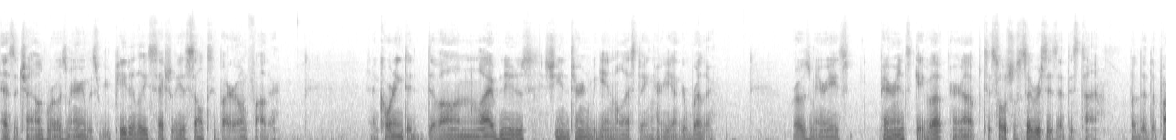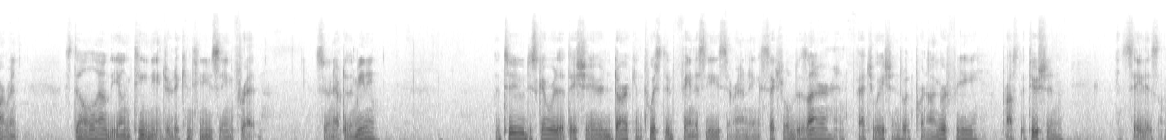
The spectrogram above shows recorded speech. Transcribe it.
As a child, Rosemary was repeatedly sexually assaulted by her own father. And according to Devon Live News, she in turn began molesting her younger brother. Rosemary's parents gave up her up to social services at this time, but the department still allowed the young teenager to continue seeing Fred. Soon after the meeting, the two discovered that they shared dark and twisted fantasies surrounding sexual desire and infatuations with pornography, prostitution, and sadism.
